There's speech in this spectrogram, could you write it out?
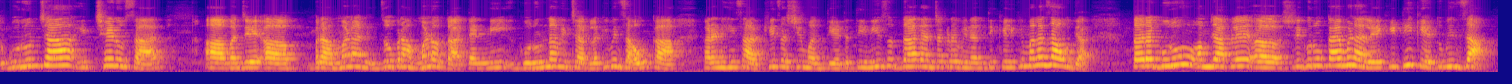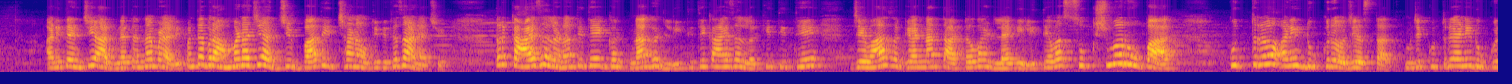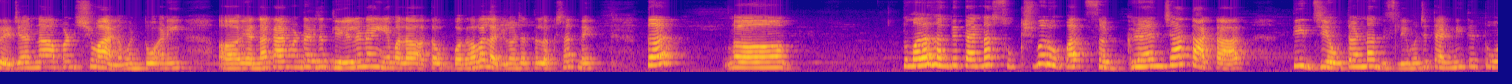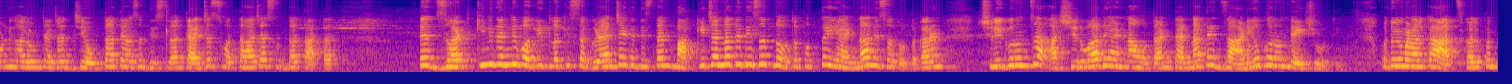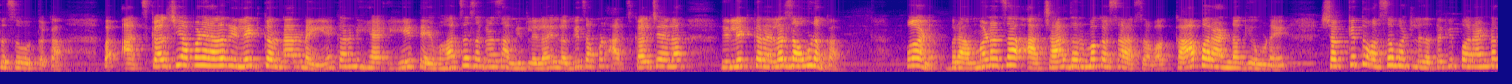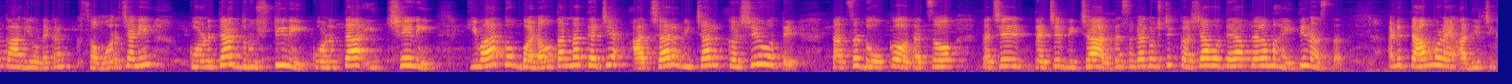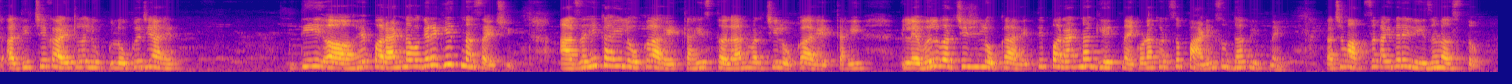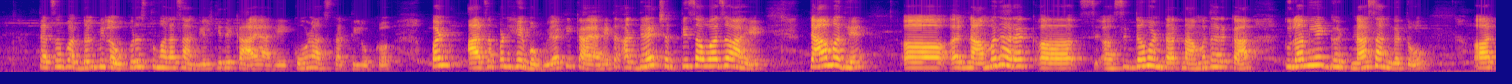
गुरूंच्या इच्छेनुसार म्हणजे अं, ब्राह्मणां जो ब्राह्मण होता त्यांनी गुरूंना विचारलं की मी जाऊ का? कारण ही सारखीच अशी म्हणतीये तर तिने सुद्धा त्यांच्याकडे विनंती केली की मला जाऊ द्या. तर गुरु म्हणजे आपले श्री गुरु काय म्हणाले की ठीक आहे तुम्ही जा. आणि त्यांची आज्ञा त्यांना मिळाली. पण त्या ब्राह्मणाची अजिबात इच्छा नव्हती तिथे जाण्याची. तर काय झालं ना तिथे एक घटना घडली. तिथे काय झालं की तिथे जेव्हा सगळ्यांना ताटं वाढल्या गेली तेव्हा सूक्ष्म रूपात कुत्र आणि डुकरं जे असतात म्हणजे कुत्रे आणि डुकरे ज्यांना आपण श्वान म्हणतो आणि यांना काय म्हणतात ह्याच्यात लिहिलेलं नाही आहे मला आता बघावं लागेल माझ्या आता लक्षात नाही. तर तुम्हाला सांगते त्यांना सूक्ष्म रूपात सगळ्यांच्या ताटात ती जेवताना दिसली. म्हणजे त्यांनी ते तोंड घालून त्याच्यात जेवता ते असं दिसलं आणि त्यांच्या स्वतःच्या सुद्धा ताटात ते झटकीने त्यांनी बघितलं की सगळ्यांच्या इथे दिसतं आणि बाकीच्यांना ते दिसत नव्हतं फक्त यांना दिसत होतं. कारण श्रीगुरूंचा आशीर्वाद यांना होता आणि त्यांना ते जाणीव करून द्यायची होती. मग तुम्ही म्हणाल का आजकाल पण तसं होतं का? पण आजकालची आपण याला रिलेट करणार नाही आहे कारण ह्या हे तेव्हाचं सगळं सांगितलेलं आहे. लगेच आपण आजकालच्या याला रिलेट करायला जाऊ नका. पण ब्राह्मणाचा आचारधर्म कसा असावा? का परांना घेऊ नये? शक्यतो असं म्हटलं जातं की परांना का घेऊ नये? कारण समोरच्यानी कोणत्या दृष्टीने कोणत्या इच्छेने किंवा तो बनवताना त्याचे आचार विचार कसे होते? त्याचं डोकं त्याचं त्याचे त्याचे विचार त्या सगळ्या गोष्टी कशा होत्या हे आपल्याला माहिती नसतात. आणि त्यामुळे आधीची आधीचे काळीतले लोक लोक जे आहेत ती हे परान्न वगैरे घेत नसायची. आजही काही लोक आहेत काही स्थलांवरची लोक आहेत काही लेवलवरची जी लोक आहेत ती परांना घेत नाही. कोणाकडचं पाणीसुद्धा पित नाही. त्याच्या मागचं काहीतरी रिझन असतं. त्याच्याबद्दल मी लवकरच तुम्हाला सांगेल की ते काय आहे कोण असतात ती लोक. पण आज आपण हे बघूया की काय आहे. तर अध्याय छत्तीसावा जो आहे त्यामध्ये नामधारक सि- सिद्ध म्हणतात नामधारका तुला मी एक घटना सांगतो.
